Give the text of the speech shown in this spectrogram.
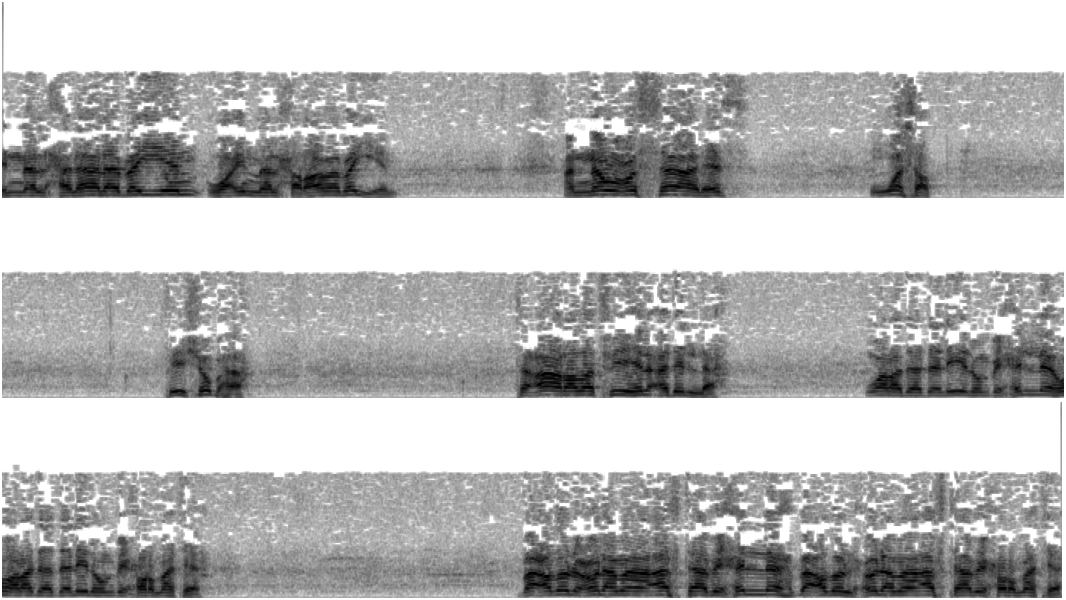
إن الحلال بين وإن الحرام بين. النوع الثالث وسط في شبهة. تعارضت فيه الأدلة. ورد دليل بحله ورد دليل بحرمته. بعض العلماء أفتى بحله بعض العلماء أفتى بحرمته.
